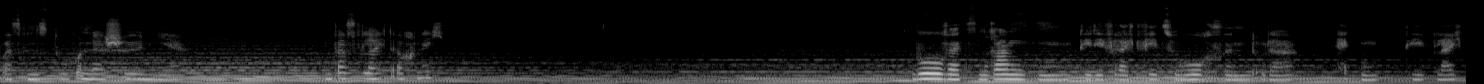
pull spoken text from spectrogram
Was findest du wunderschön hier? Und was vielleicht auch nicht? Wo wachsen Ranken, die dir vielleicht viel zu hoch sind oder Hecken, die vielleicht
